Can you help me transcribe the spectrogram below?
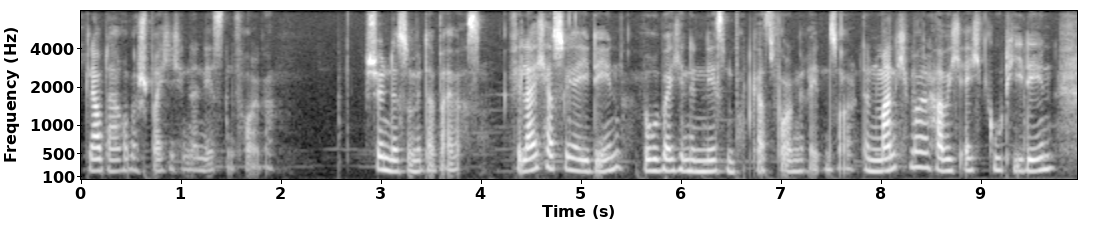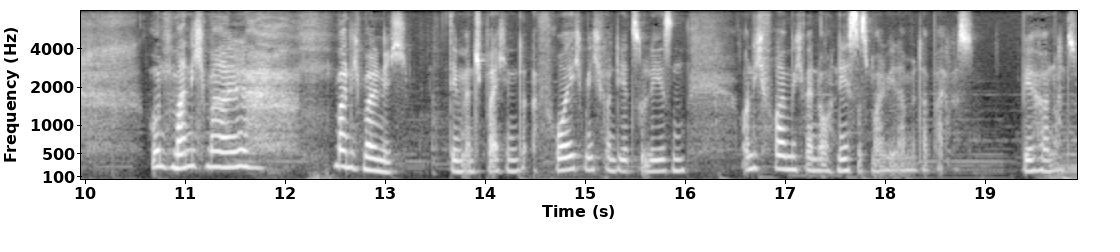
ich glaube, darüber spreche ich in der nächsten Folge. Schön, dass du mit dabei warst. Vielleicht hast du ja Ideen, worüber ich in den nächsten Podcast-Folgen reden soll. Denn manchmal habe ich echt gute Ideen und manchmal, manchmal nicht. Dementsprechend freue ich mich von dir zu lesen und ich freue mich, wenn du auch nächstes Mal wieder mit dabei bist. Wir hören uns.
